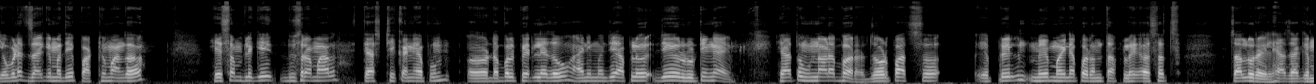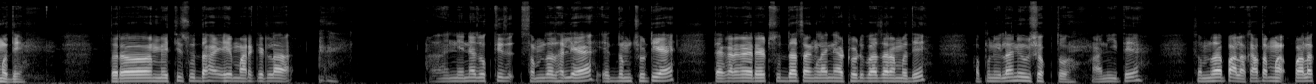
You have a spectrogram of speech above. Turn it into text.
एवढ्याच जागेमध्ये पाठीमागं हे संपले की दुसरा माल त्याच ठिकाणी आपण डबल पेरल्या जाऊ. आणि म्हणजे आपलं जे रुटीन आहे हे आता उन्हाळाभर जवळपास एप्रिल मे महिन्यापर्यंत आपलं हे असंच चालू राहील ह्या जागेमध्ये. तर मेथीसुद्धा आहे हे मार्केटला नेण्याजोगती समजा झाली आहे एकदम छोटी आहे. त्या कारणाने रेटसुद्धा चांगला आणि आठवडी बाजारामध्ये आपण हिला नेऊ शकतो. आणि इथे समजा पालक आता मा पालक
